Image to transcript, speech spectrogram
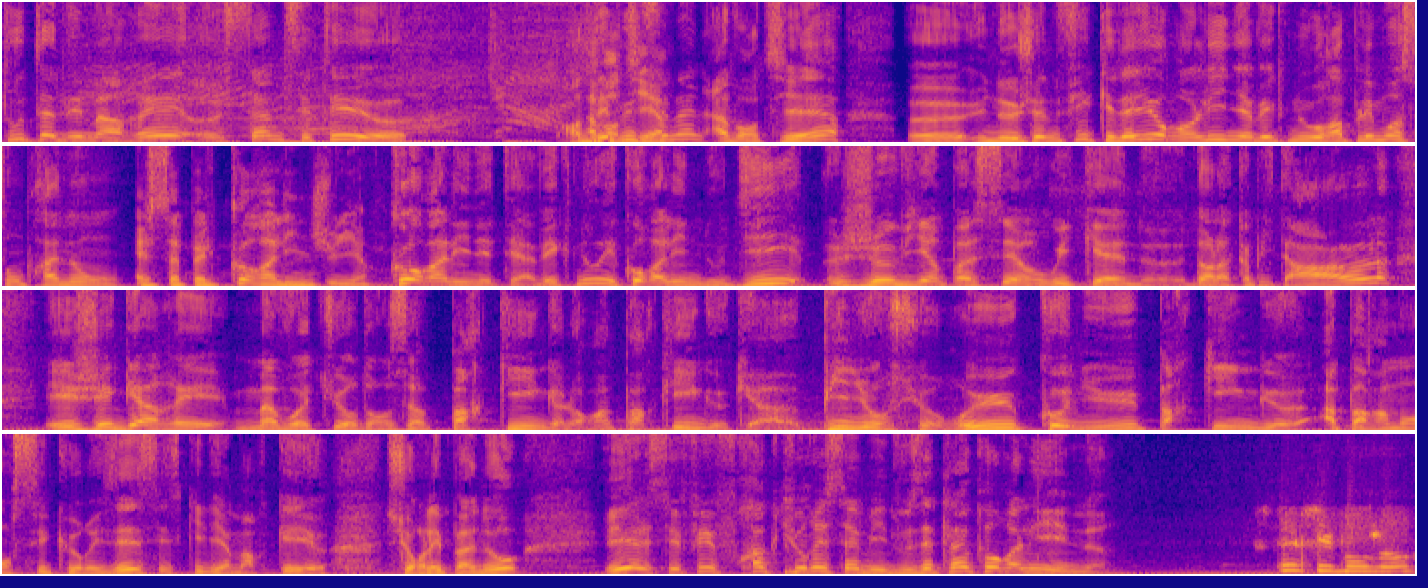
tout a démarré, euh, Sam, c'était euh, en début de Avant-hier. semaine, avant-hier. euh, une jeune fille qui est d'ailleurs en ligne avec nous. Rappelez-moi son prénom. Elle s'appelle Coraline Julien. Coraline était avec nous et Coraline nous dit Je viens passer un week-end dans la capitale et j'ai garé ma voiture dans un parking. Alors, un parking qui a pignon sur rue, connu, parking euh, apparemment sécurisé, c'est ce qu'il y a marqué euh, sur les panneaux. Et elle s'est fait fracturer sa vie. Vous êtes là, Coraline? Fait, bonjour.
